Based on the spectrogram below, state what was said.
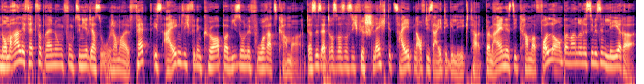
normale Fettverbrennung funktioniert ja so. Schau mal, Fett ist eigentlich für den Körper wie so eine Vorratskammer. Das ist etwas, was er sich für schlechte Zeiten auf die Seite gelegt hat. Beim einen ist die Kammer voller und beim anderen ist sie ein bisschen leerer.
